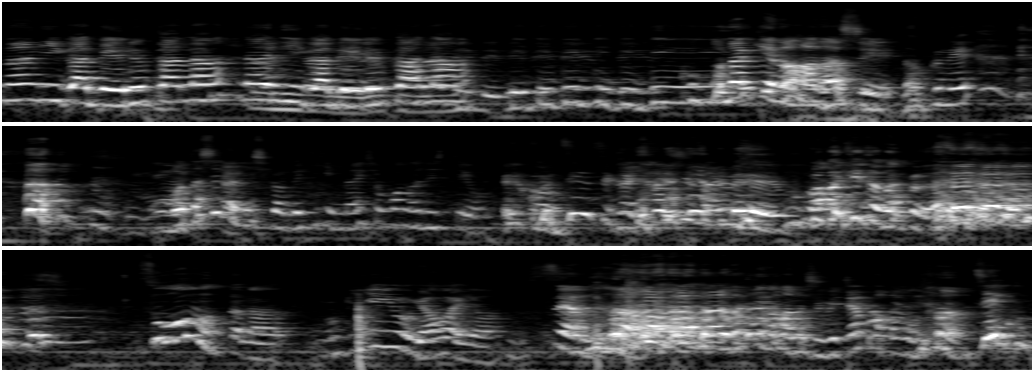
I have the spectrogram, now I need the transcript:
何が出るかな？何が出るかな？ででででででで。ここだけの話。なくね？私らにしかできひん内緒話してよ。えこれ全世界に配信される？ええここだけじゃなく そう思ったらご機嫌ようやばいな。そやんなめっちゃあったもんな。全国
